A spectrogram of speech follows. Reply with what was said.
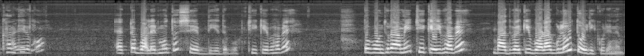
এখান থেকে। এরকম? একটা বলের মতো শেপ দিয়ে দেব। ঠিক এভাবে তো বন্ধুরা, আমি ঠিক এইভাবে বাদবাকি বড়াগুলোও তৈরি করে নেব।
